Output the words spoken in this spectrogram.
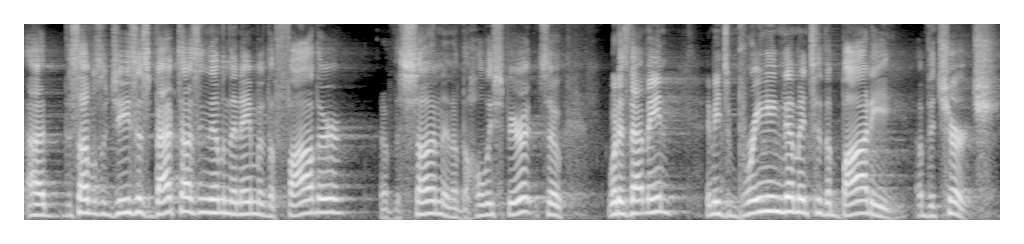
uh, disciples of Jesus, baptizing them in the name of the Father, of the Son, and of the Holy Spirit. So, what does that mean? It means bringing them into the body of the church.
